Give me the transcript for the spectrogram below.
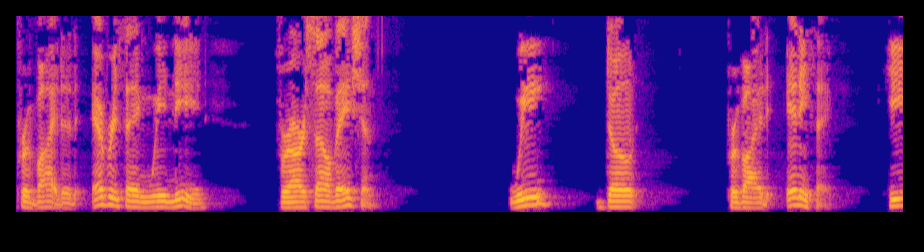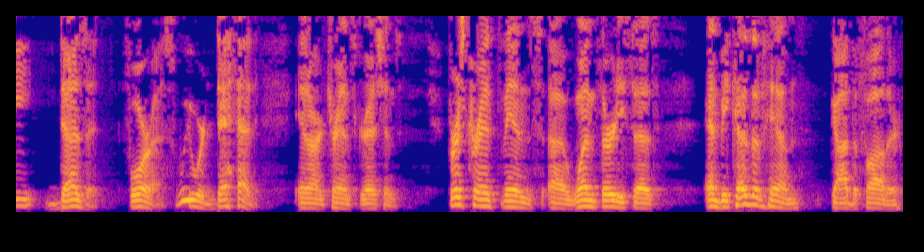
provided everything we need for our salvation. We don't provide anything. He does it for us. We were dead in our transgressions. 1 Corinthians uh, 1.30 says, And because of him, God the Father,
